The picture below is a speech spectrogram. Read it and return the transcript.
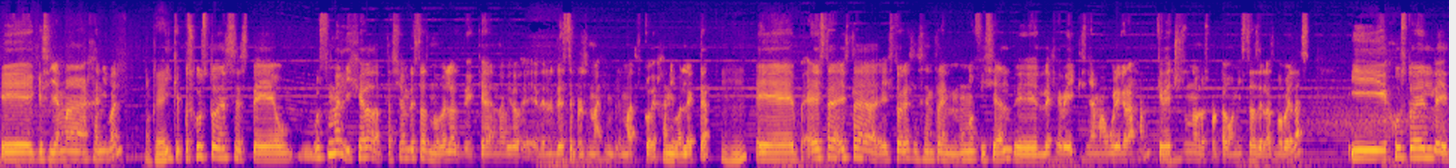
eh, que se llama Hannibal Ok. y que pues justo es este pues una ligera adaptación de estas novelas de que han habido de, de- de este personaje emblemático de Hannibal Lecter. Ujú. Eh, esta, esta historia se centra en un oficial del FBI que se llama Will Graham, que de hecho es uno de los protagonistas de las novelas. Y justo él eh,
